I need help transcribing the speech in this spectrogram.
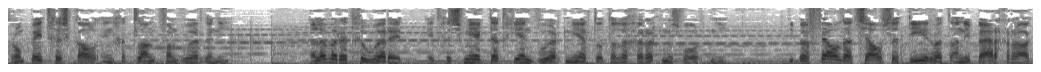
trompetgeskal en geklank van woorde nie. Hulle wat dit gehoor het, het gesmeek dat geen woord meer tot hulle gerig moes word nie. Die bevel dat selfs 'n dier wat aan die berg raak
